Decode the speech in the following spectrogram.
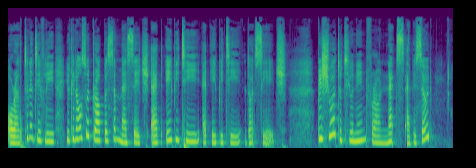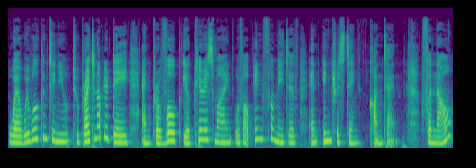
Or alternatively, you can also drop us a message at apt at apt.ch. Be sure to tune in for our next episode where we will continue to brighten up your day and provoke your curious mind with our informative and interesting content. For now,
